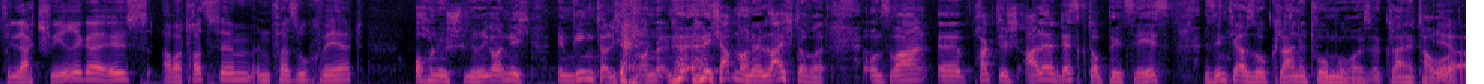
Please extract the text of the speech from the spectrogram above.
vielleicht schwieriger ist, aber trotzdem ein Versuch wert? Auch eine schwieriger nicht. Im Gegenteil, ich habe noch, eine- ich hab noch eine leichtere. Und zwar äh, praktisch alle Desktop-PCs sind ja so kleine Turmgehäuse, kleine Tower. Ja,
